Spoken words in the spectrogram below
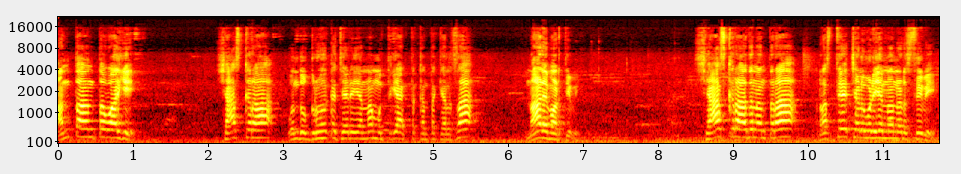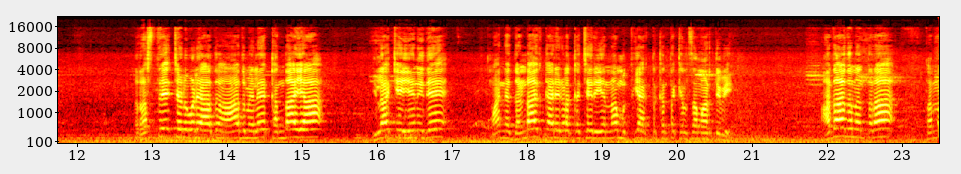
ಹಂತ ಹಂತವಾಗಿ ಶಾಸಕರ ಒಂದು ಗೃಹ ಕಚೇರಿಯನ್ನು ಮುತ್ತಿಗೆ ಹಾಕ್ತಕ್ಕಂಥ ಕೆಲಸ ನಾಳೆ ಮಾಡ್ತೀವಿ. ಶಾಸಕರಾದ ನಂತರ ರಸ್ತೆ ಚಳುವಳಿಯನ್ನು ನಡೆಸ್ತೀವಿ. ರಸ್ತೆ ಚಳುವಳಿ ಆದ ಆದಮೇಲೆ ಕಂದಾಯ ಇಲಾಖೆ ಏನಿದೆ, ಮಾನ್ಯ ದಂಡಾಧಿಕಾರಿಗಳ ಕಚೇರಿಯನ್ನು ಮುತ್ತಿಗೆ ಹಾಕ್ತಕ್ಕಂಥ ಕೆಲಸ ಮಾಡ್ತೀವಿ. ಅದಾದ ನಂತರ ತನ್ನ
